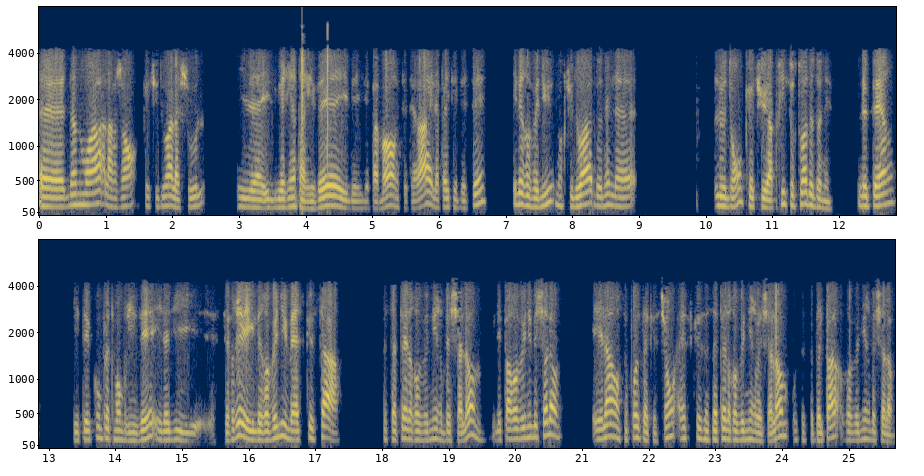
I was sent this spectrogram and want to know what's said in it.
euh, donne-moi l'argent que tu dois à la choule il, il lui est rien arrivé, il n'est est pas mort, etc. Il n'a pas été blessé. Il est revenu, donc tu dois donner le, le don que tu as pris sur toi de donner. Le père, qui était complètement brisé, il a dit, c'est vrai, il est revenu, mais est-ce que ça, ça s'appelle revenir Béchalom Il n'est pas revenu Béchalom. Et là, on se pose la question, est-ce que ça s'appelle revenir Béchalom ou ça s'appelle pas revenir Béchalom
